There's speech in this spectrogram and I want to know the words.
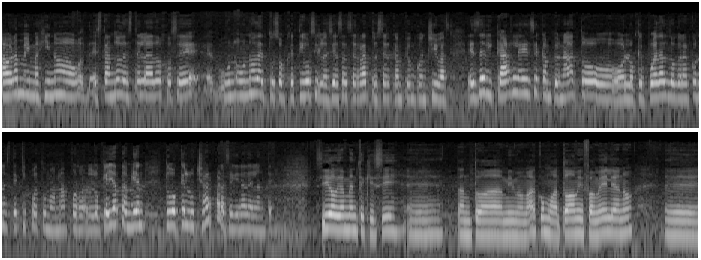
Ahora me imagino, estando de este lado, José, un- uno de tus objetivos, y lo decías hace rato, es ser campeón con Chivas. ¿Es dedicarle ese campeonato o, o lo que puedas lograr con este equipo a tu mamá, por lo que ella también tuvo que luchar para seguir adelante? Sí, obviamente que sí, eh, tanto a mi mamá como a toda mi familia, ¿no? Eh,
